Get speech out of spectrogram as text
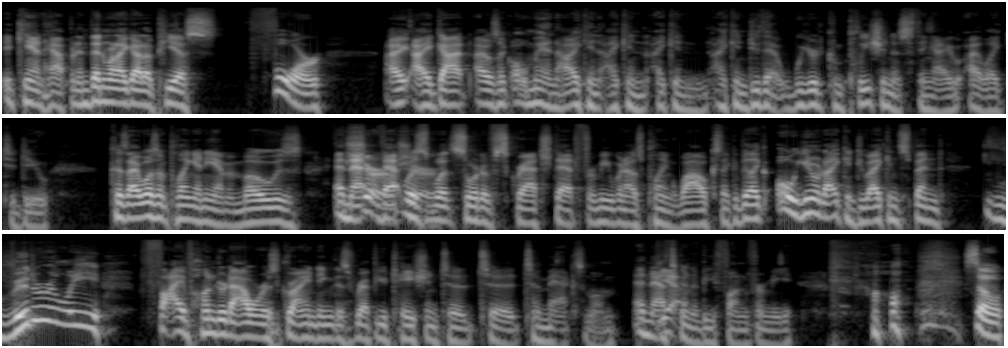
It can't happen. And then when I got a PS4, I, I got, I was like, oh man, now I can, I can, I can, I can do that weird completionist thing I, I like to do because I wasn't playing any MMOs, and that Sure, that was what sort of scratched that for me when I was playing WoW because I could be like, oh, you know what I can do? I can spend literally 500 hours grinding this reputation to to to maximum, and that's Yeah. going to be fun for me. so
